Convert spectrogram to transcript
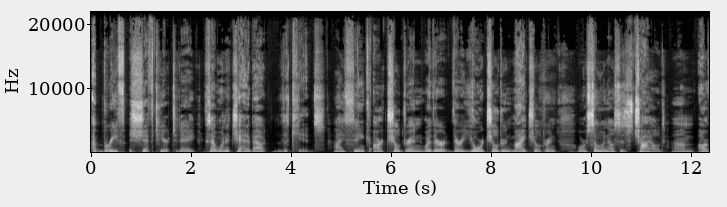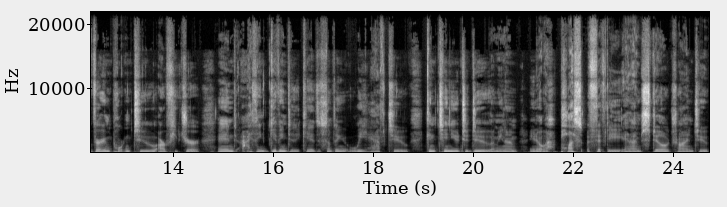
a brief shift here today because I want to chat about the kids. I think our children, whether they're your children, my children, or someone else's child, um, are very important to our future. And I think giving to the kids is something we have to continue to do. I mean, I'm, you know, plus 50 and I'm still trying to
